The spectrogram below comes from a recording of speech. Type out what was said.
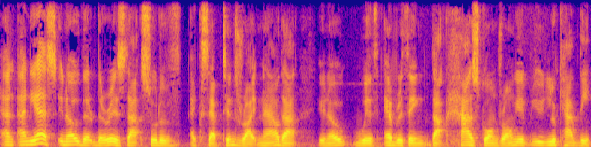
and and yes, you know there there is that sort of acceptance right now that you know with everything that has gone wrong. If you look at the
